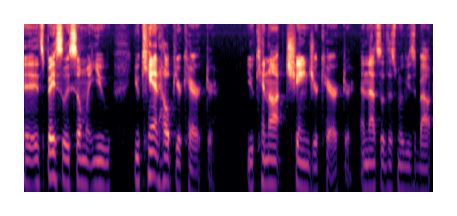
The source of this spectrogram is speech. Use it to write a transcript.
It's basically someone you you can't help your character. You cannot change your character, and that's what this movie's about.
